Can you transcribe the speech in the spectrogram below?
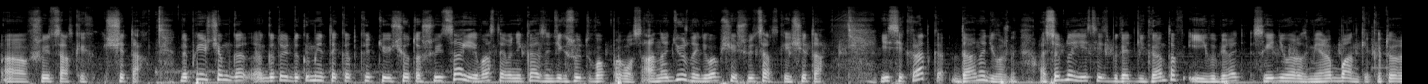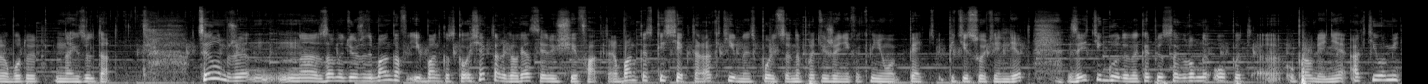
э, в швейцарских счетах. Но прежде чем го- готовить документы к открытию счета в Швейцарии, вас наверняка заинтересует вопрос, а надежны ли вообще швейцарские счета? Если кратко, да, надежны. Особенно если избегать гигантов и выбирать среднего размера банки, которые работают на результат. В целом же на, за надежность банков и банковского сектора говорят следующие факторы. Банковский сектор активно используется на протяжении как минимум 5, 5 сотен лет. За эти годы накопился огромный опыт э, управления активами.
